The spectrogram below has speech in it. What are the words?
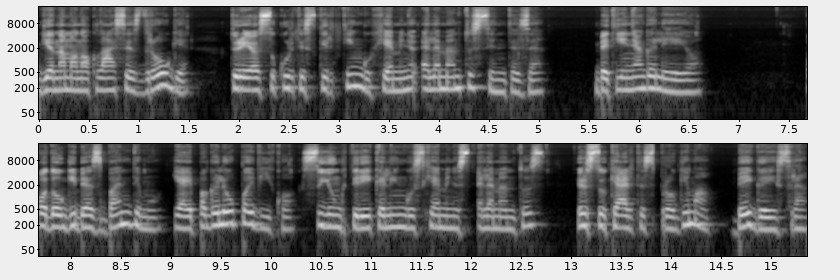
viena mano klasės draugė turėjo sukurti skirtingų cheminių elementų sintezę, bet ji negalėjo. Po daugybės bandymų jai pagaliau pavyko sujungti reikalingus cheminius elementus ir sukelti sprogimą bei gaisrą.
